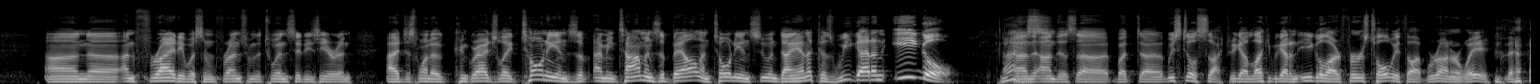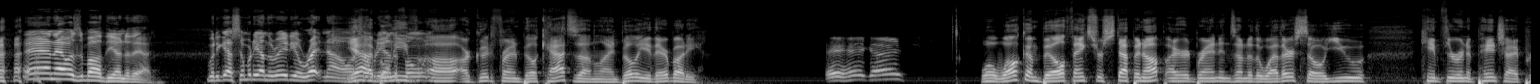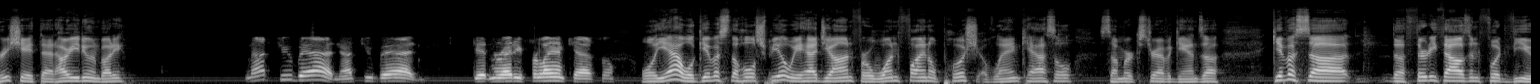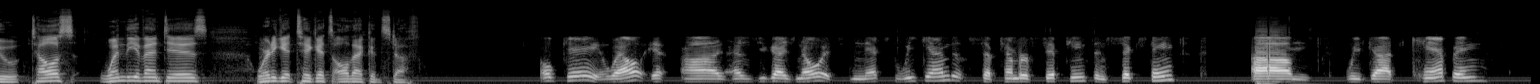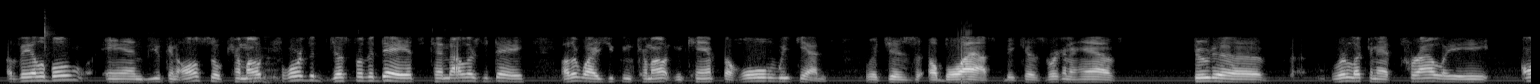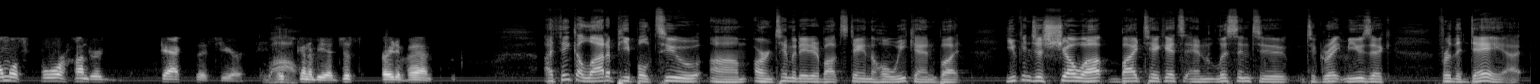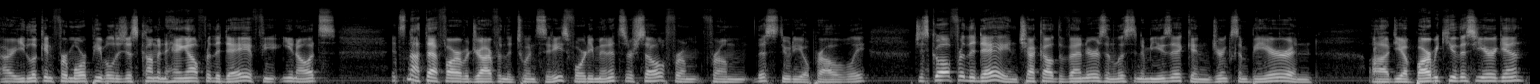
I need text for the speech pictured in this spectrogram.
on uh, on Friday with some friends from the Twin Cities here, and I just want to congratulate Tony and Z- I mean Tom and Zabel and Tony and Sue and Diana because we got an eagle Nice. on, on this. Uh, but uh, we still sucked. We got lucky. We got an eagle our first hole. We thought we're on our way, and that was about the end of that. But you got somebody on the radio right now. yeah, I believe on the phone. uh, our good friend Bill Katz is online. Billy, you there, buddy? Hey, hey, guys. Well, welcome, Bill. Thanks for stepping up. I heard Brandon's under the weather, so you came through in a pinch. I appreciate that. How are you doing, buddy? Not too bad. Not too bad. Getting ready for Landcastle. Well, yeah, well, give us the whole spiel. We had you on for one final push of Landcastle Summer Extravaganza. Give us uh, the 30,000 foot view. Tell us when the event is, where to get tickets, all that good stuff. Okay. Well, it, uh, as you guys know, it's next weekend, September 15th and 16th. Um, we've got camping available, and you can also come out for the just for the day. It's ten dollars a day. Otherwise, you can come out and camp the whole weekend, which is a blast because we're going to have through to we're looking at probably almost 400 jacks this year. Wow. It's going to be a just great event. I think a lot of people too um, are intimidated about staying the whole weekend, but you can just show up, buy tickets, and listen to to great music for the day. Are you looking for more people to just come and hang out for the day? If you you know it's it's not that far of a drive from the Twin Cities, forty minutes or so from from this studio probably. Just go out for the day and check out the vendors and listen to music and drink some beer. And uh, do you have barbecue this year again?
